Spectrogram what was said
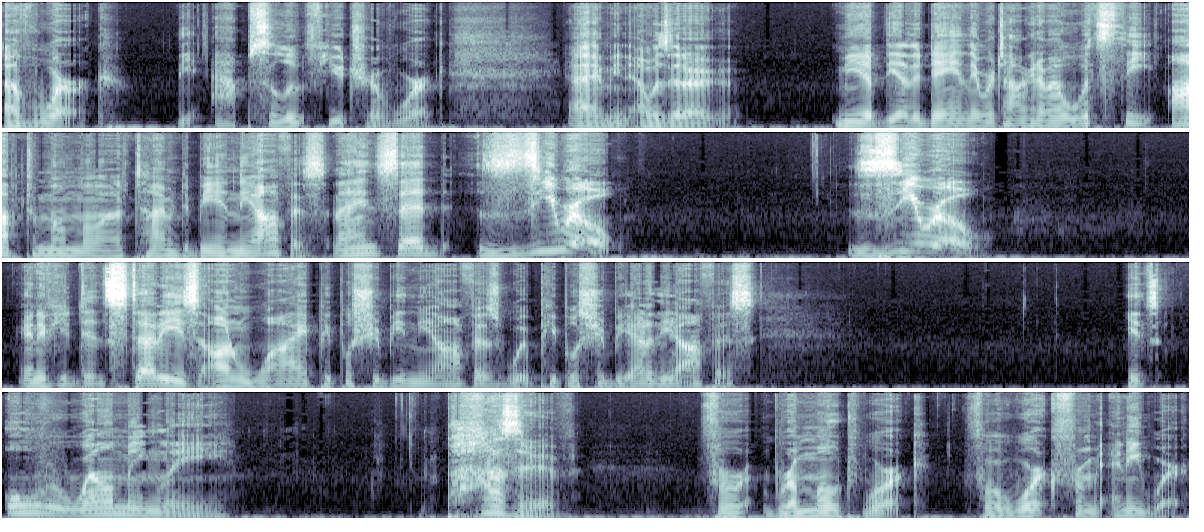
of work, the absolute future of work. I mean, I was at a meetup the other day, and they were talking about what's the optimum amount of time to be in the office, and I said zero, zero. And if you did studies on why people should be in the office, why people should be out of the office, it's overwhelmingly positive for remote work, for work from anywhere.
